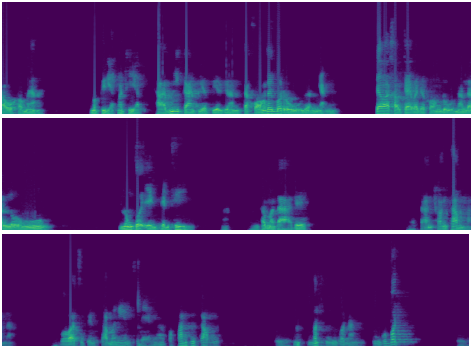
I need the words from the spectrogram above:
ก่าๆเขามามาเปรียบมาเทียบถ้ามีการเปรียบเทียบอยู่นั่นแต่ของเลยบรูเรื่องหยังแต่ว่าเข้าใจว่าเจ้าของรู้นั่นแหละหลงหลงตัวเองเป็นที่ธรรมดาด้อการฟังธรรมมันนะ บ่ว่าจะเป็นสามเณรแสดงนะก็ฟังคือเก่าเออมันมันสูงกว่านั้นสูงกว่าบดเออ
